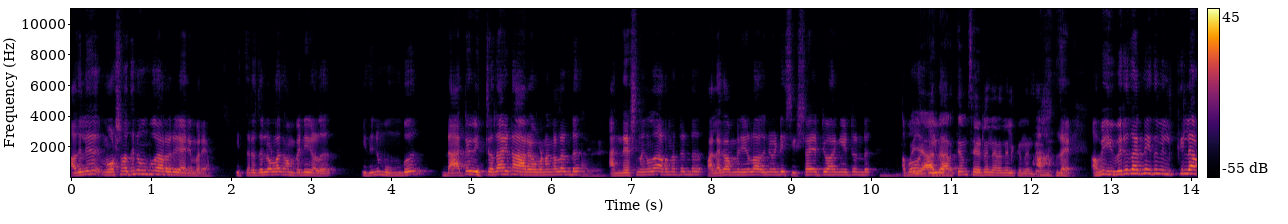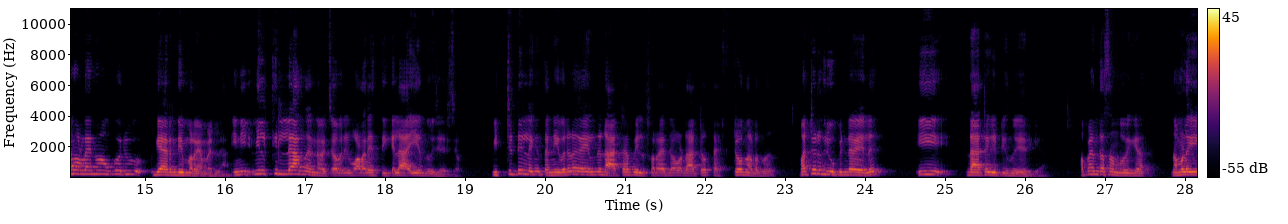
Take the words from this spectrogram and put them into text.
അതിൽ മോഷണത്തിന് മുമ്പ് വേറൊരു കാര്യം പറയാം. ഇത്തരത്തിലുള്ള കമ്പനികൾ ഇതിനു മുമ്പ് ഡാറ്റ വിറ്റതായിട്ട് ആരോപണങ്ങളുണ്ട്. അന്വേഷണങ്ങൾ നടന്നിട്ടുണ്ട് പല കമ്പനികളും അതിനുവേണ്ടി ശിക്ഷ ഏറ്റുവാങ്ങിയിട്ടുണ്ട്. അപ്പൊ അപ്പോൾ യാഥാർത്ഥ്യം സൈഡിൽ നിലനിൽക്കുന്നുണ്ട്. അതെ. അപ്പൊ ഇവർ തന്നെ ഇത് വിൽക്കില്ല എന്നുള്ളതിന് നമുക്കൊരു ഗ്യാരണ്ടിയും പറയാൻ പറ്റില്ല. ഇനി വിൽക്കില്ല എന്ന് തന്നെ വെച്ചാൽ അവർ വളരെ തികലായി എന്ന് വിചാരിച്ചോ. വിറ്റിട്ടില്ലെങ്കിൽ തന്നെ ഇവരുടെ കയ്യിൽ നിന്ന് ഡാറ്റ പിൽഫറേജോ ഡാറ്റോ തെഫ്റ്റോ നടന്ന് മറ്റൊരു ഗ്രൂപ്പിന്റെ കയ്യിൽ ഈ ഡാറ്റ കിട്ടിയെന്ന് വിചാരിക്കുക. അപ്പൊ എന്താ സംഭവിക്കുക? നമ്മൾ ഈ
